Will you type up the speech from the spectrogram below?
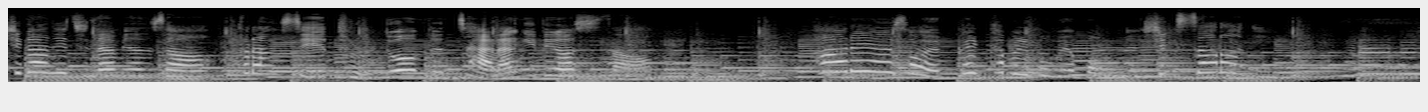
시간이 지나면서 프랑스의 둘도 없는 자랑이 되었어. 파리에서 에펠탑을 보며 먹는 식사라니. 음,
